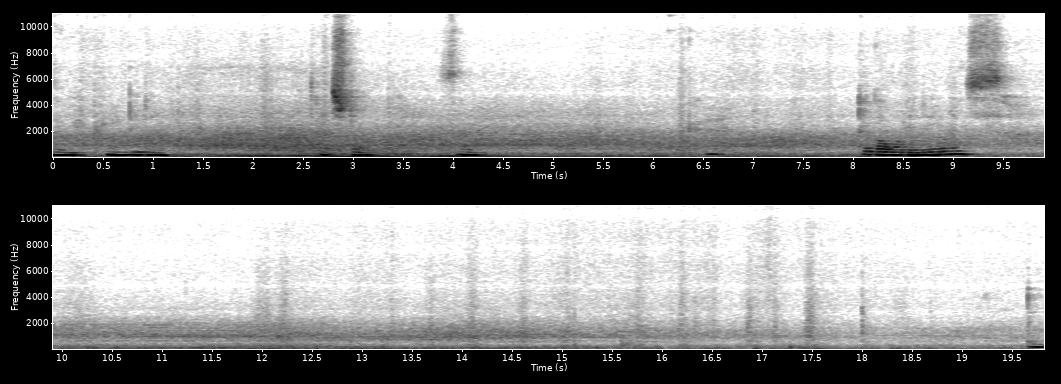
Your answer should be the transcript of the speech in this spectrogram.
that we painted and touched up. So, okay. Took all the nails. Done.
